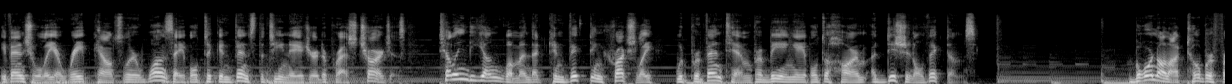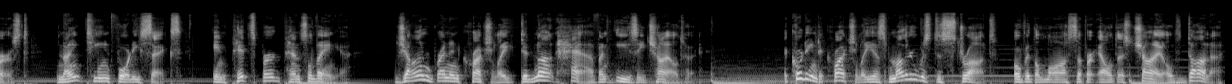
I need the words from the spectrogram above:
Eventually, a rape counselor was able to convince the teenager to press charges, telling the young woman that convicting Crutchley would prevent him from being able to harm additional victims. Born on October 1, 1946, in Pittsburgh, Pennsylvania, John Brennan Crutchley did not have an easy childhood. According to Crutchley, his mother was distraught over the loss of her eldest child, Donna.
